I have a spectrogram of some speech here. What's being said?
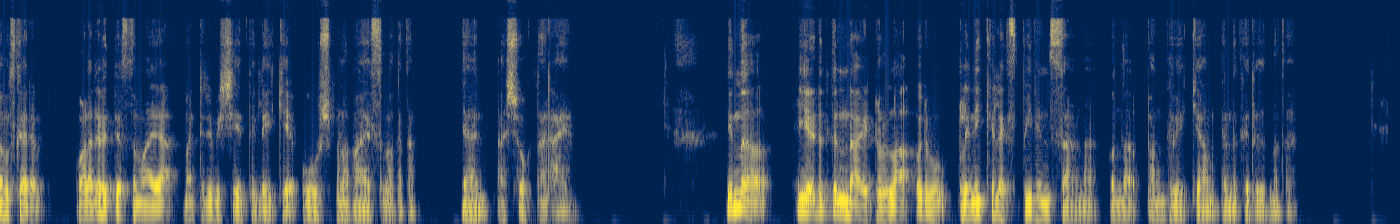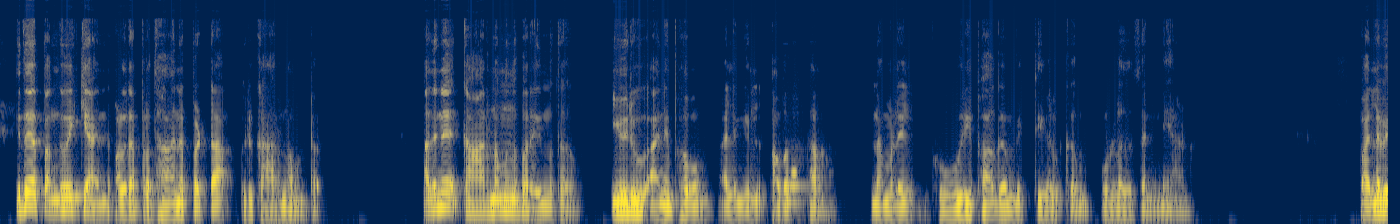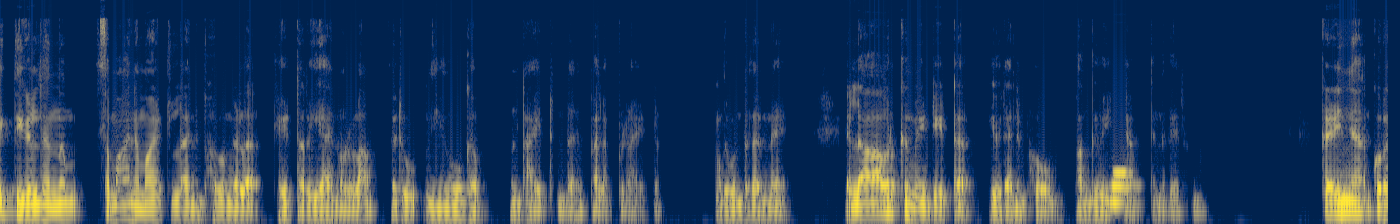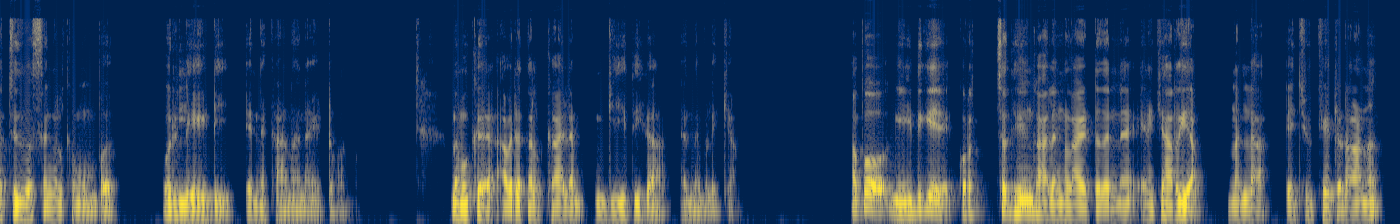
നമസ്കാരം. വളരെ വ്യത്യസ്തമായ മറ്റൊരു വിഷയത്തിലേക്ക് ഊഷ്മളമായ സ്വാഗതം. ഞാൻ അശോക് നാരായൺ. ഇന്ന് ഈ അടുത്തുണ്ടായിട്ടുള്ള ഒരു ക്ലിനിക്കൽ എക്സ്പീരിയൻസ് ആണ് ഒന്ന് പങ്കുവയ്ക്കാം എന്ന് കരുതുന്നത്. ഇത് പങ്കുവയ്ക്കാൻ വളരെ പ്രധാനപ്പെട്ട ഒരു കാരണമുണ്ട്. അതിന് കാരണമെന്ന് പറയുന്നത് ഈ ഒരു അനുഭവം അല്ലെങ്കിൽ അവസ്ഥ നമ്മളിൽ ഭൂരിഭാഗം വ്യക്തികൾക്കും ഉള്ളത് തന്നെയാണ്. പല വ്യക്തികളിൽ നിന്നും സമാനമായിട്ടുള്ള അനുഭവങ്ങൾ കേട്ടറിയാനുള്ള ഒരു നിയോഗം ഉണ്ടായിട്ടുണ്ട് പലപ്പോഴായിട്ട്. അതുകൊണ്ട് തന്നെ എല്ലാവർക്കും വേണ്ടിയിട്ട് ഈ ഒരു അനുഭവം പങ്കുവയ്ക്കാം എന്ന് കരുതുന്നു. കഴിഞ്ഞ കുറച്ച് ദിവസങ്ങൾക്ക് മുമ്പ് ഒരു ലേഡി എന്നെ കാണാനായിട്ട് വന്നു. നമുക്ക് അവരെ തൽക്കാലം ഗീതിക എന്ന് വിളിക്കാം. അപ്പോൾ ഗീതികയെ കുറച്ചധികം കാലങ്ങളായിട്ട് തന്നെ എനിക്കറിയാം. നല്ല എഡ്യൂക്കേറ്റഡ് ആണ്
